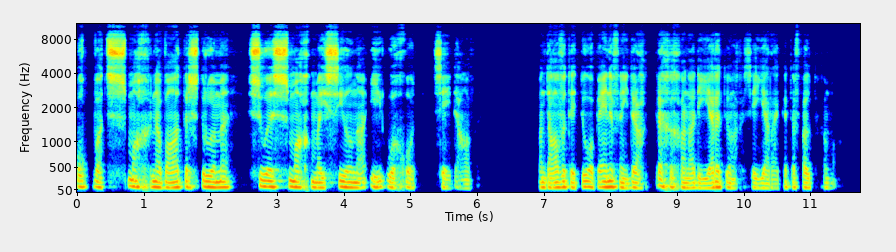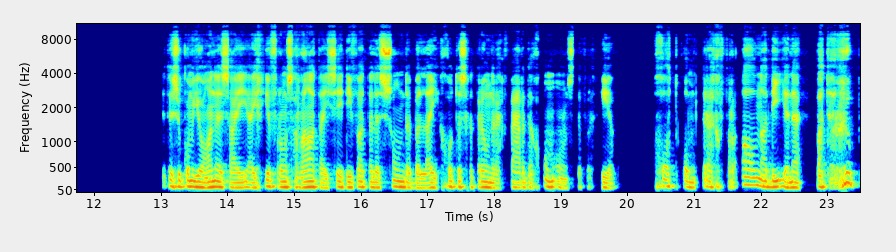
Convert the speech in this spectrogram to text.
bok wat smag na waterstrome, so smag my siel na U o God, sê Dawid. Want Dawid het toe op einde van die dag teruggegaan na die Here toe en gesê Here, ek het 'n fout gemaak. Dit is hoekom Johannes hy hy gee vir ons raad. Hy sê die wat hulle sonde bely, God is getrou en regverdig om ons te vergewe. God kom terug veral na die ene wat roep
